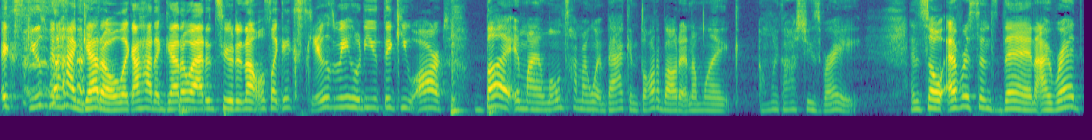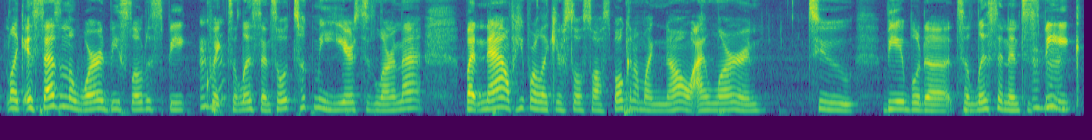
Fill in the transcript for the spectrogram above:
excuse me, I had ghetto. Like I had a ghetto attitude and I was like, excuse me, who do you think you are? But in my alone time, I went back and thought about it and I'm like, oh my gosh, she's right. And so ever since then, I read, like it says in the word, be slow to speak, mm-hmm. quick to listen. So it took me years to learn that. But now people are like, you're so soft spoken. I'm like, no, I learned to be able to to listen and to mm-hmm. speak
